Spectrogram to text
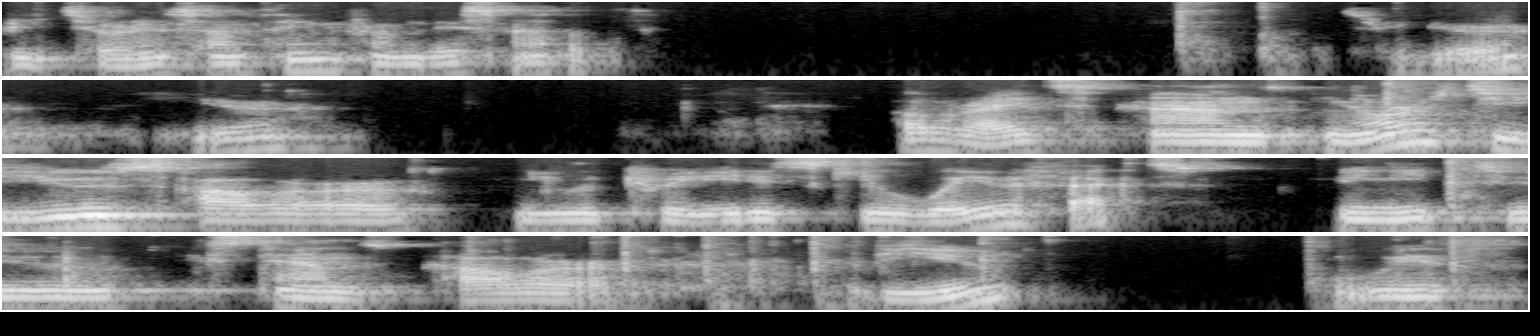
return something from this method. Trigger here. All right, and in order to use our newly created scale wave effect, we need to extend our view with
